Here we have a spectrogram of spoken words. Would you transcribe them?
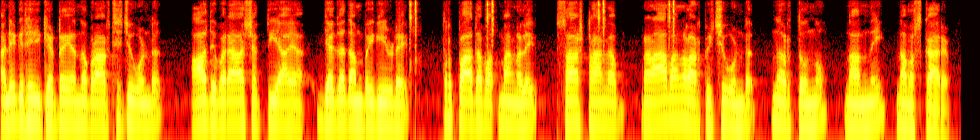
അനുഗ്രഹിക്കട്ടെ എന്ന് പ്രാർത്ഥിച്ചുകൊണ്ട് ആദിപരാശക്തിയായ ജഗദംബികയുടെ തൃപ്പാദ പത്മങ്ങളിൽ സാഷ്ടാംഗം പ്രണാമങ്ങൾ അർപ്പിച്ചുകൊണ്ട് നിർത്തുന്നു. നന്ദി നമസ്കാരം.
